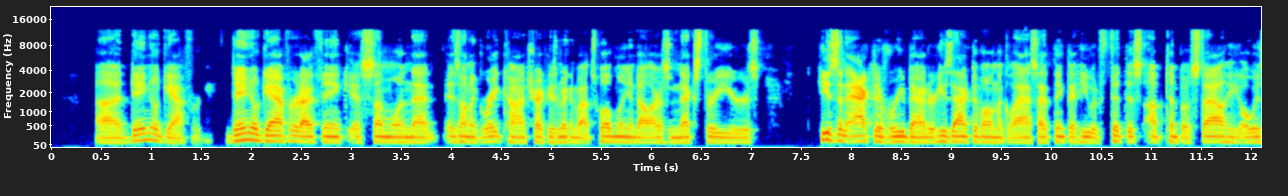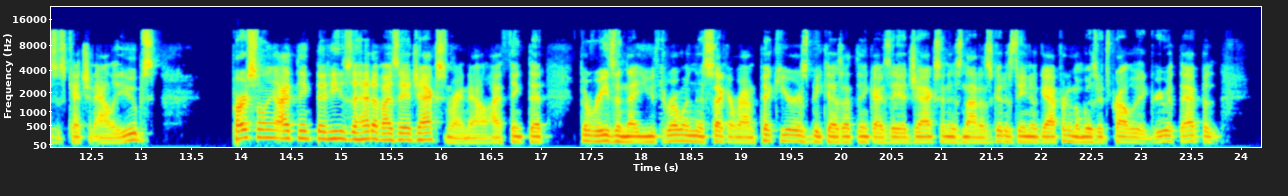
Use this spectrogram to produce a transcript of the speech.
Uh, Daniel Gafford. Daniel Gafford, I think, is someone that is on a great contract. He's making about $12 million in the next three years. He's an active rebounder. He's active on the glass. I think that he would fit this up tempo style. He always is catching alley oops. Personally, I think that he's ahead of Isaiah Jackson right now. I think that the reason that you throw in this second round pick here is because I think Isaiah Jackson is not as good as Daniel Gafford, and the Wizards probably agree with that. But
